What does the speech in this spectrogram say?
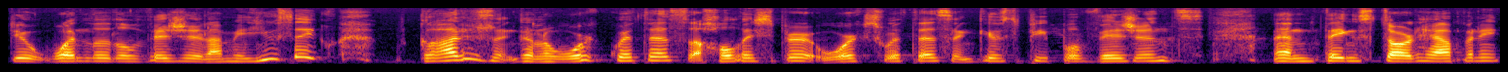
do one little vision. I mean, you think God isn't going to work with us? The Holy Spirit works with us and gives people visions, and things start happening.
